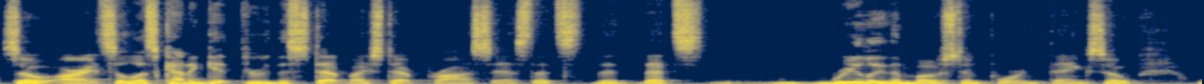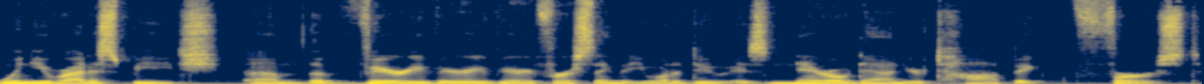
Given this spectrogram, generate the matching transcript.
So, all right, so let's kind of get through the step by step process. That's the, that's really the most important thing. So, when you write a speech, um, the very, very, very first thing that you want to do is narrow down your topic first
